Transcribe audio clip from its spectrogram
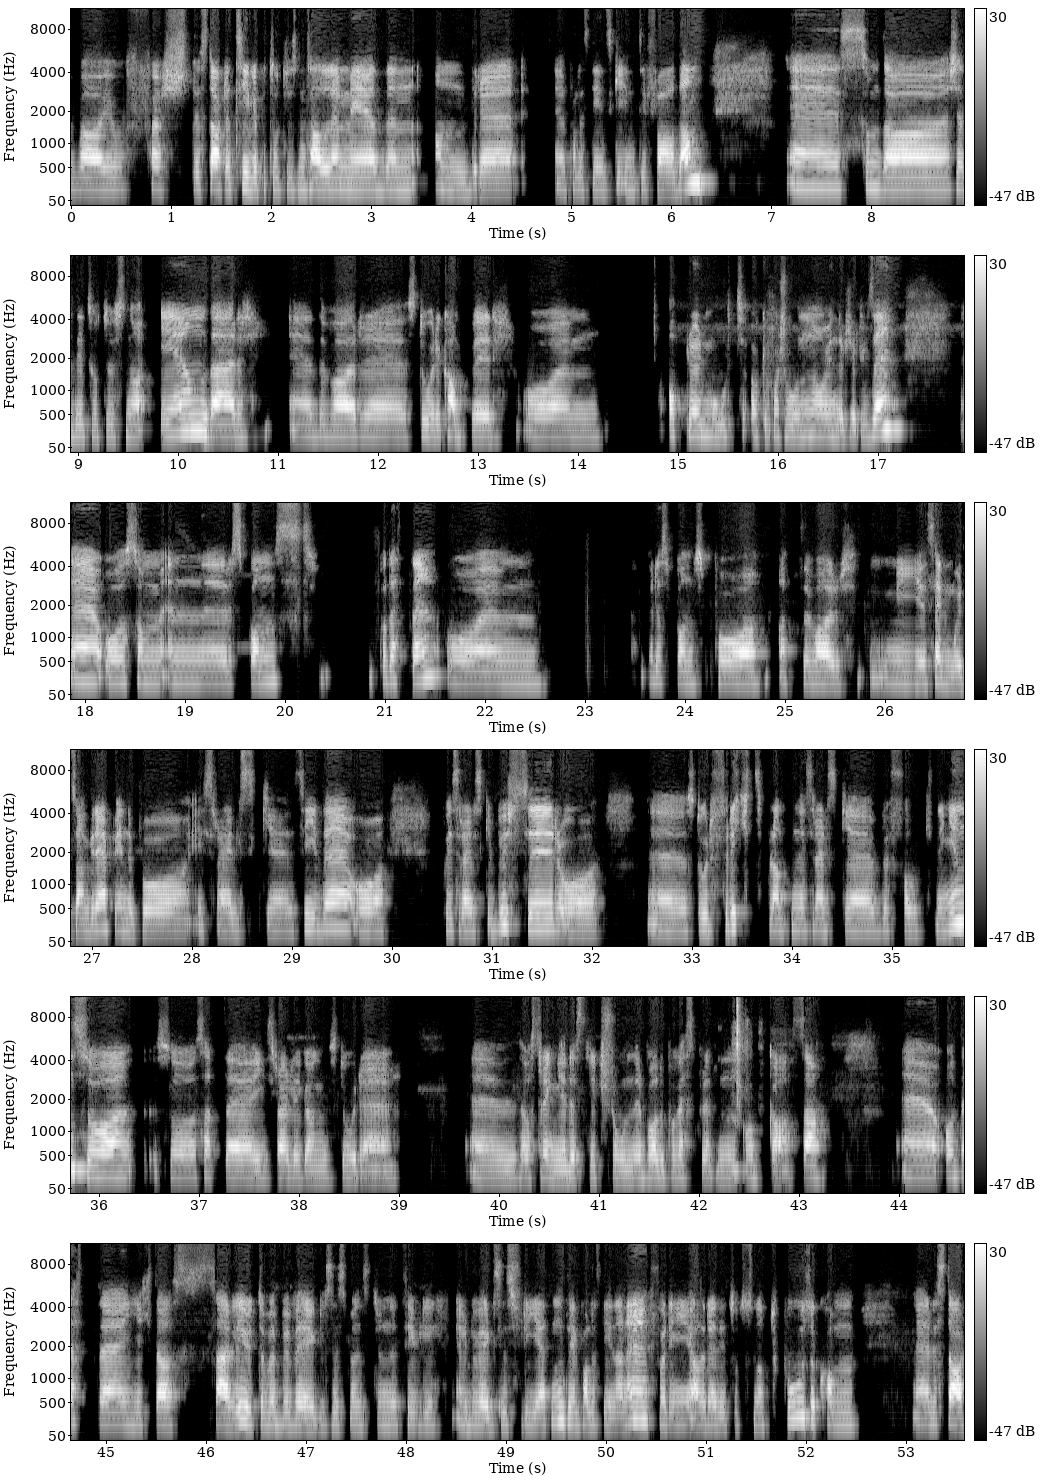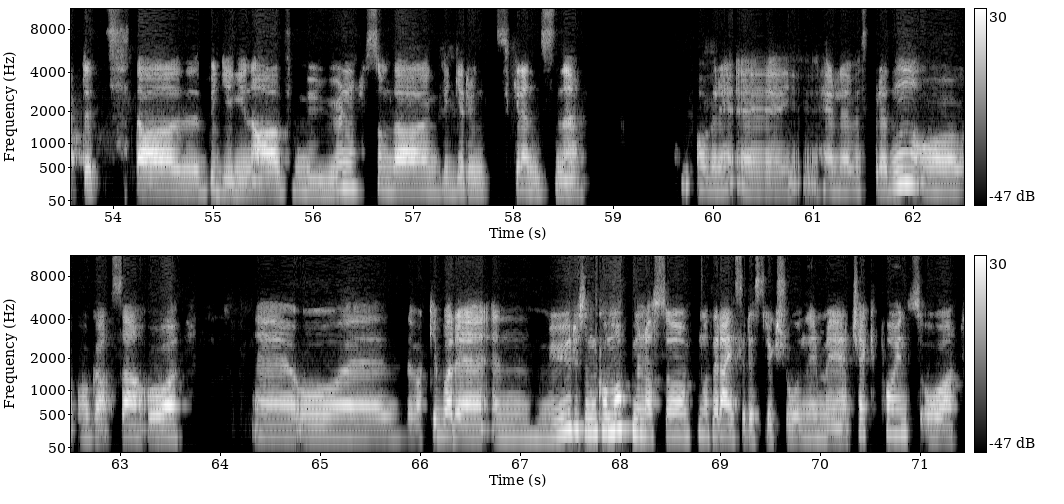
var jo først Det startet tidlig på 2000-tallet med den andre eh, palestinske intifadaen. Eh, som da skjedde i 2001, der eh, det var eh, store kamper og um, opprør mot okkupasjonen og undertrykkelse. Eh, og som en respons på dette og um, respons på at det var mye selvmordsangrep inne på israelsk eh, side og på israelske busser, og eh, stor frykt blant den israelske befolkningen, så, så satte Israel i gang store eh, og strenge restriksjoner både på Vestbredden og Gaza. Eh, og dette gikk da særlig utover bevegelsesmønstrene til, eller bevegelsesfriheten til palestinerne. For i, allerede i 2002 så kom eller startet da byggingen av muren, som da ligger rundt grensene over eh, hele Vestbredden og, og Gaza. Og, eh, og, eh, det var ikke bare en mur som kom opp, men også på en måte reiserestriksjoner med checkpoints og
